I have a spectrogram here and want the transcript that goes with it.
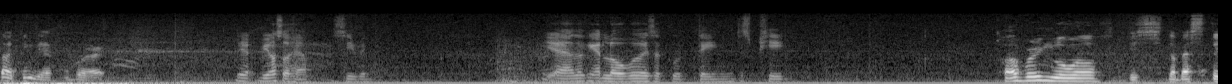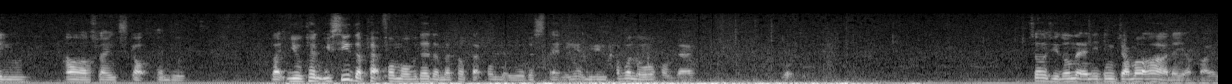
So I think they have Uber, right? Yeah, we also have Steven. Yeah, looking at lower is a good thing. Just peek. Covering lower is the best thing a flying scout can do. Like you can you see the platform over there, the metal platform that you were just standing at, you can cover lower from there. Yeah. So if you don't let anything jump out, ah, then you're fine.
